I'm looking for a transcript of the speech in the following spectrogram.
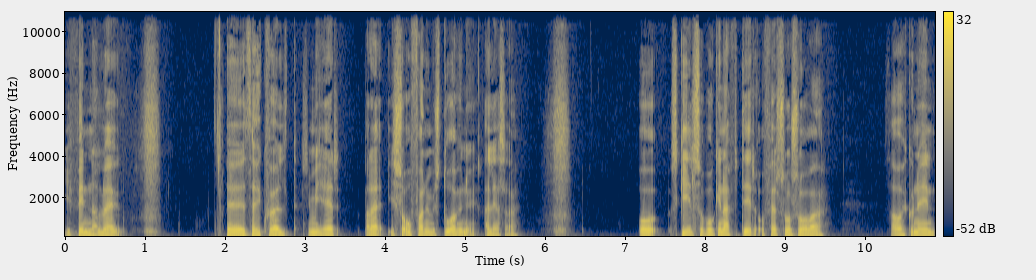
ég finn alveg uh, þau kvöld sem ég er bara í sófanum í stofinu að lesa og skil svo bókin eftir og fer svo að sofa þá einhvern veginn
